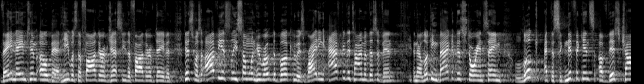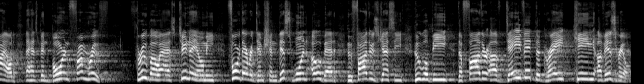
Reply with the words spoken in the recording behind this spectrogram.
they named him Obed. He was the father of Jesse, the father of David. This was obviously someone who wrote the book who is writing after the time of this event, and they're looking back at this story and saying, Look at the significance of this child that has been born from Ruth through Boaz to Naomi for their redemption. This one, Obed, who fathers Jesse, who will be the father of David, the great king of Israel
